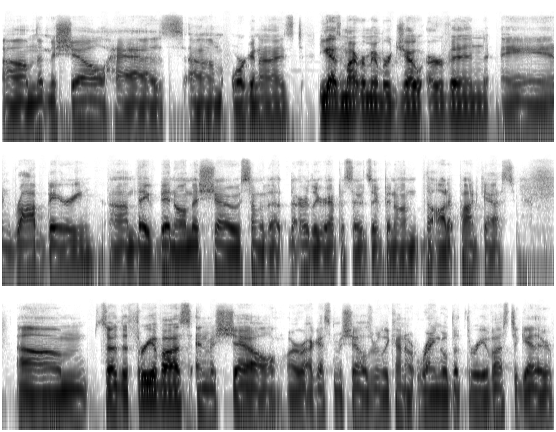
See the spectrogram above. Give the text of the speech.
um, that Michelle has um, organized. You guys might remember Joe Irvin and Rob Barry. Um, they've been on the show, some of the, the earlier episodes, they've been on the Audit Podcast. Um, so the three of us and Michelle, or I guess Michelle's really kind of wrangled the three of us together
